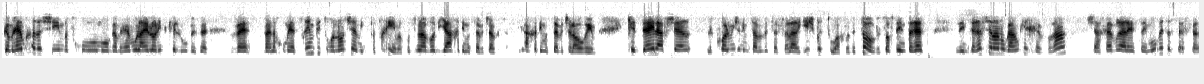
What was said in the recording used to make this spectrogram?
גם הם חדשים בתחום, או גם הם אולי לא נתקלו בזה. ו- ואנחנו מייצרים פתרונות שהם מתפתחים. אנחנו רוצים לעבוד יחד עם הצוות של יחד עם הצוות של ההורים, כדי לאפשר לכל מי שנמצא בבית ספר להרגיש בטוח ובטוב. בסוף זה אינטרס, זה אינטרס שלנו גם כחברה, שהחבר'ה האלה יסיימו בית הספר,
